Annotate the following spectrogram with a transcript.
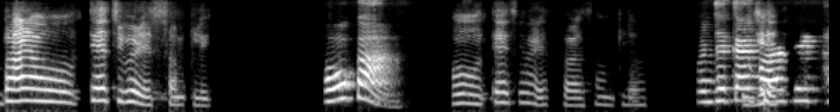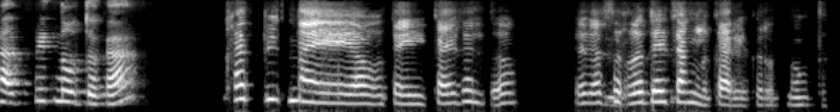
बाळा हो त्याच वेळेस संपली. हो का? हो त्याच वेळेस बाळ संपलं म्हणजे काय जे- बाळ काही खात पित नव्हतं का? खात पीत नाही अहो ताई. काय झालं त्याचं असं हृदय चांगलं कार्य करत नव्हतं.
